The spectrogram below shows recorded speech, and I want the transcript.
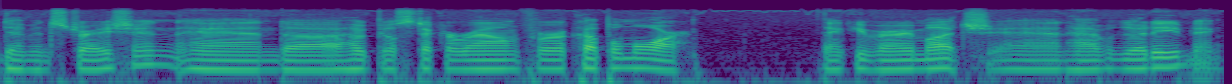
demonstration, and uh, I hope you'll stick around for a couple more. Thank you very much, and have a good evening.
